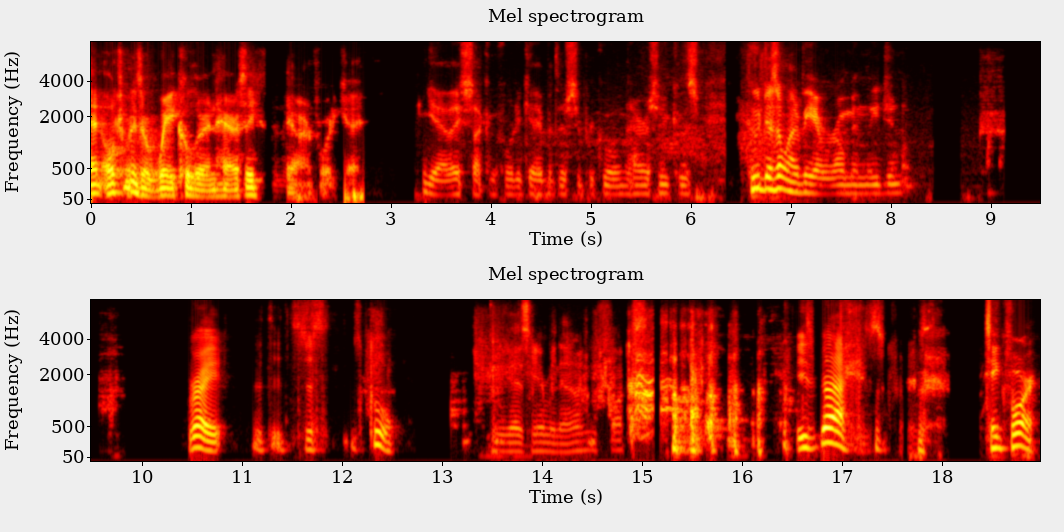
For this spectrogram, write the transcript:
And Ultramarines are way cooler in Heresy than they are in 40k. Yeah, they suck in 40k, but they're super cool in the heresy because who doesn't want to be a Roman legion? Right. It, it's just it's cool. Can you guys hear me now? You fucks. He's back. Take four.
